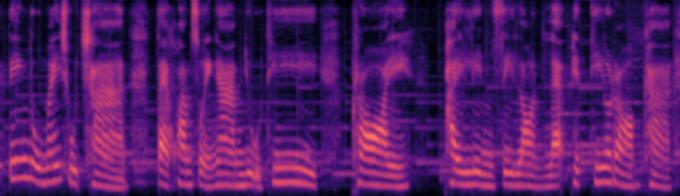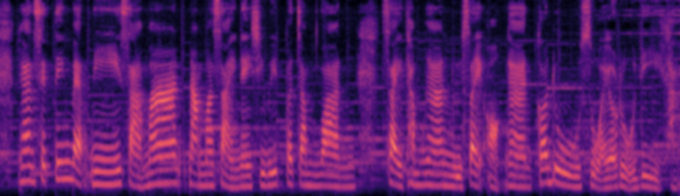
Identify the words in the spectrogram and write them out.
ตติ้งดูไม่ฉูดฉาด แต่ความสวยงามอยู่ที่พลอย ไพลินซีลอน และเพชรที่ร้อมค่ะ งานเซตติ้งแบบนี้สามารถนำมาใส่ในชีวิตประจำวัน ใส่ทำงานหรือใส่ออกงานก็ดูสวยหรูดีค่ะ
